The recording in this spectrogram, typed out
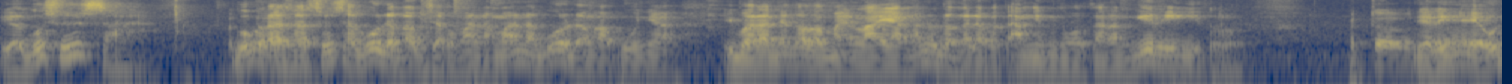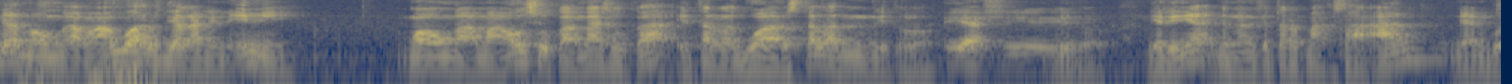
ya gue susah. Gue merasa susah gue udah nggak bisa ke mana-mana gue udah nggak punya ibaratnya kalau main layangan udah nggak dapet angin ke kanan kiri gitu loh Betul. betul. jadinya ya udah mau nggak mau gue harus jalanin ini mau nggak mau suka nggak suka ya gue harus telan gitu loh Iya sih. gitu jadinya dengan keterpaksaan dan gue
